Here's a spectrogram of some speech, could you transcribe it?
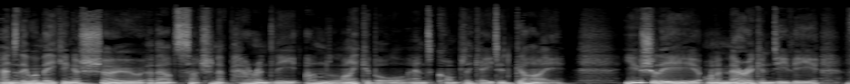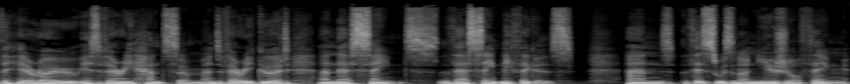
And they were making a show about such an apparently unlikable and complicated guy. Usually, on American TV, the hero is very handsome and very good, and they're saints, they're saintly figures. And this was an unusual thing,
